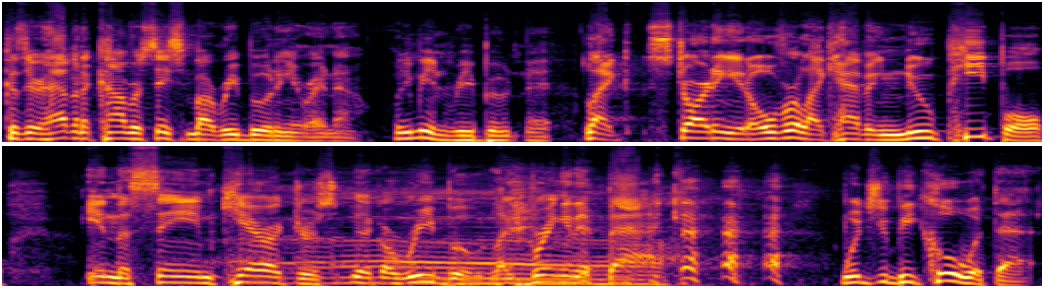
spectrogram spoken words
Because they're having a conversation about rebooting it right now. What do you mean rebooting it? Like starting it over, like having new people in the same characters, like a reboot, like bringing it back. Would you be cool with that?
